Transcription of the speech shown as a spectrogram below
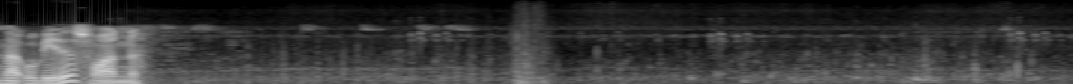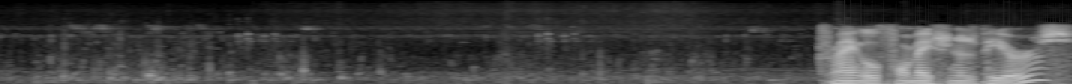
that will be this one. triangle formation appears,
